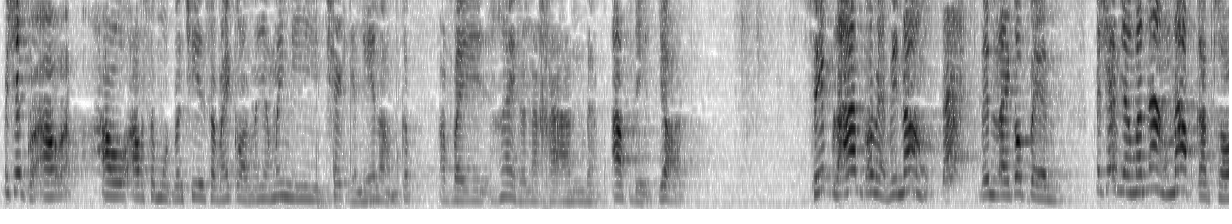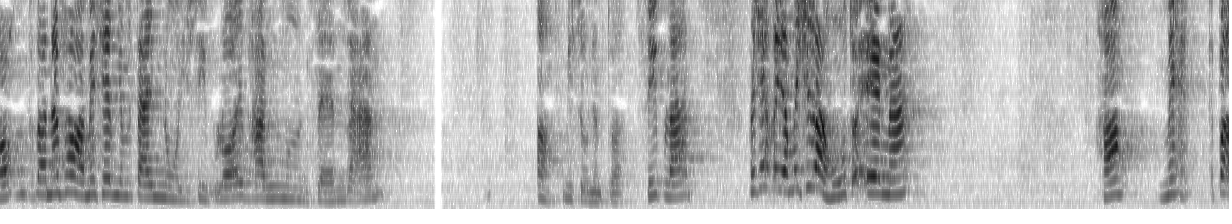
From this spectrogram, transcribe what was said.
ไม่ใช่ก็เอาเอาเอาสมุดบัญชีสมัยก่อนมันยังไม่มีเช็คอย่างนี้หรอกมันก็เอาไปให้ธนาคารแบบอัปเดตยอดสิบล้านพ่อแม่พี่น้องแต่เป็นอะไรก็เป็นไม่ใช่ยังมานั่งนับกับสองตอนนั้นพ่อไม่ใช่ยังมาตายหน่วยสิบร้อยพันหมื่นแสนล้านอ๋อมีศูนย์นำตัวสิบล้าน ไม่ใช่ก็ยังไม่เชื่อหูตัวเองนะ ฮะแม่ป้า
